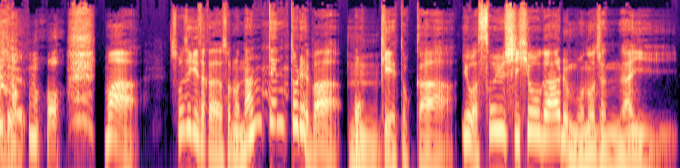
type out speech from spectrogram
えで？もうまあ正直だからその何点取ればうん OK とか、要はそういう指標があるものじゃない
